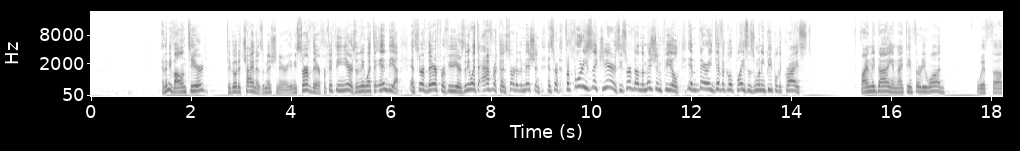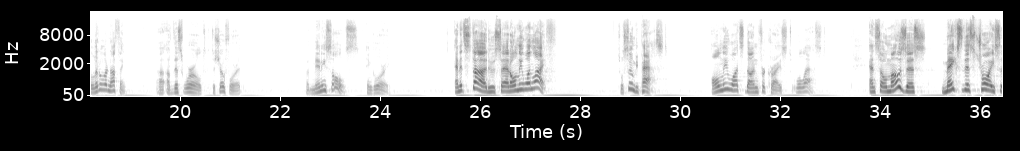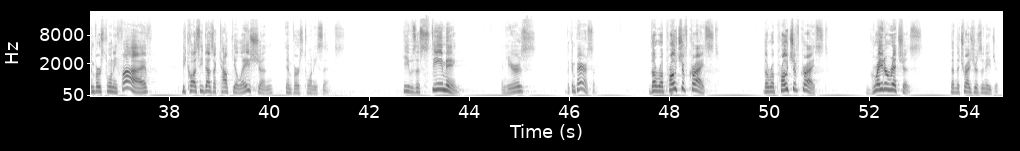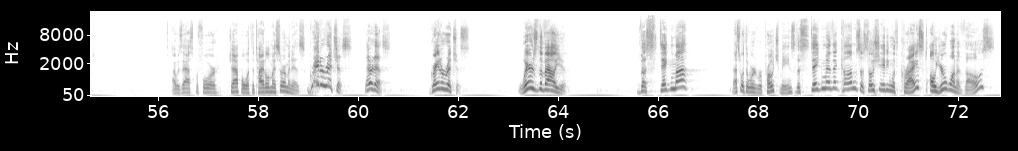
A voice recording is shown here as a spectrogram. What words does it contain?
and then he volunteered to go to China as a missionary. And he served there for 15 years. And then he went to India and served there for a few years. Then he went to Africa and started a mission. And served. for 46 years, he served on the mission field in very difficult places, winning people to Christ. Finally dying in 1931 with uh, little or nothing uh, of this world to show for it, but many souls in glory. And it's Studd who said, Only one life, which will soon be past. Only what's done for Christ will last. And so Moses makes this choice in verse 25 because he does a calculation in verse 26. He was esteeming, and here's the comparison the reproach of Christ, the reproach of Christ, greater riches than the treasures in Egypt. I was asked before chapel what the title of my sermon is Greater Riches. There it is. Greater riches. Where's the value? The stigma That's what the word reproach means. The stigma that comes associating with Christ. Oh, you're one of those.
